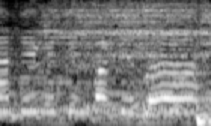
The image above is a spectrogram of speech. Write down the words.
nothing is impossible.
